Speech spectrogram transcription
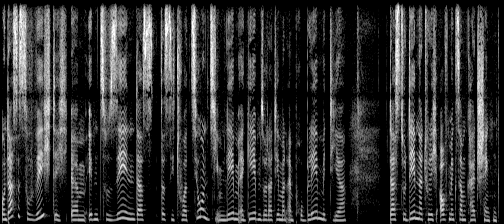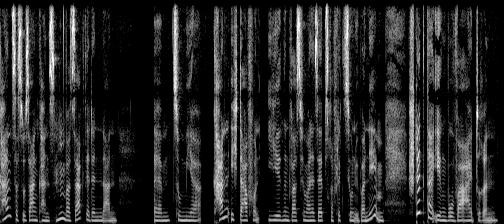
Und das ist so wichtig, ähm, eben zu sehen, dass, dass Situationen, die sich im Leben ergeben, so hat jemand ein Problem mit dir, dass du dem natürlich Aufmerksamkeit schenken kannst, dass du sagen kannst, hm, was sagt er denn dann ähm, zu mir? Kann ich davon irgendwas für meine Selbstreflexion übernehmen? Steckt da irgendwo Wahrheit drin?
